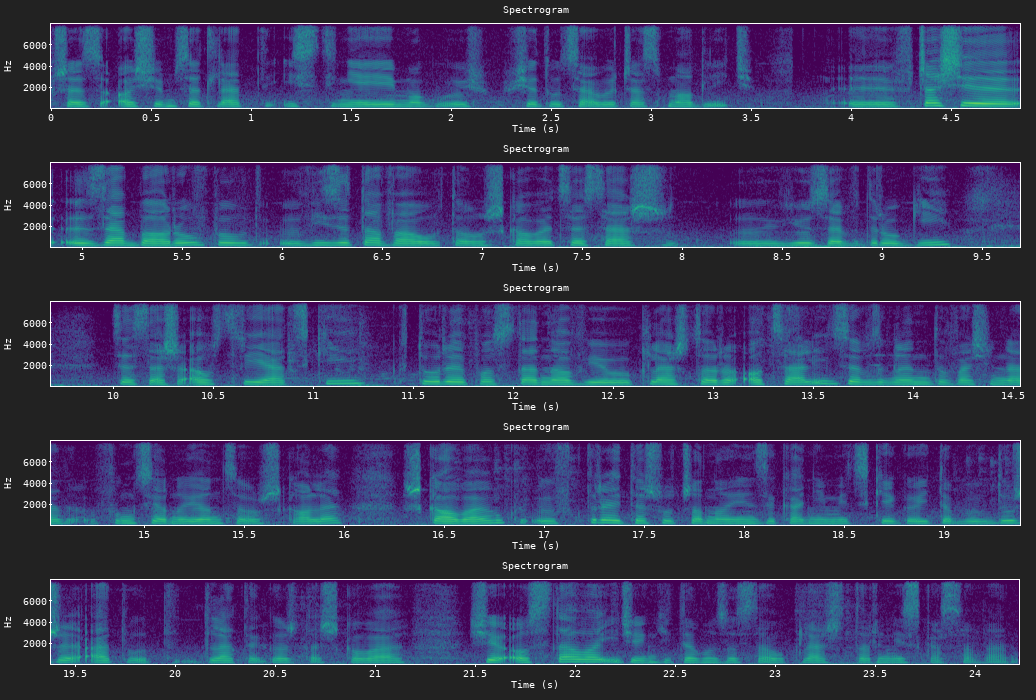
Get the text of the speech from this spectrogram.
przez 800 lat istnieje i mogłyśmy się tu cały czas modlić. Y, W czasie zaborów był, wizytował tą szkołę cesarz y, Józef II, cesarz austriacki, który postanowił klasztor ocalić ze względu właśnie na funkcjonującą szkołę, szkołę, w której też uczono języka niemieckiego i to był duży atut, dlatego że ta szkoła się ostała i dzięki temu został klasztor nieskasowany.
